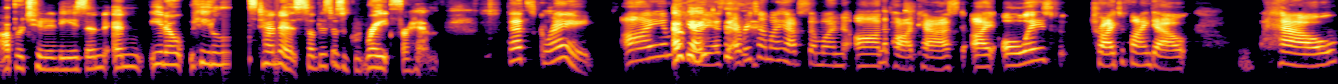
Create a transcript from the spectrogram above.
opportunities and, and, you know, he loves tennis. So this was great for him. That's great. I am okay. curious. Every time I have someone on the podcast, I always try to find out how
